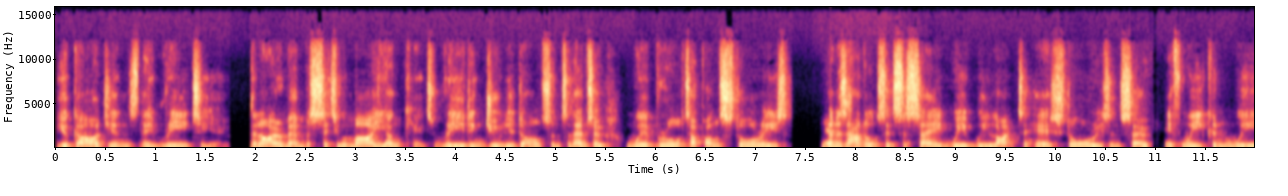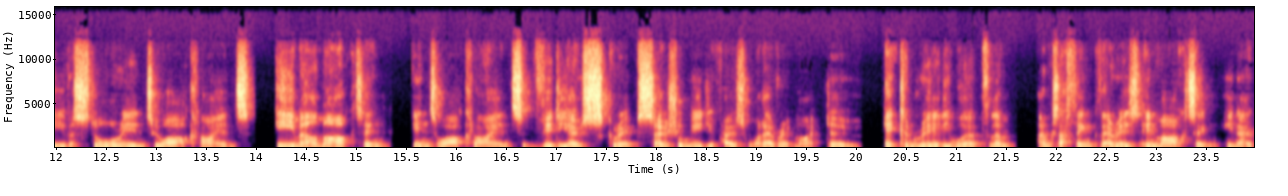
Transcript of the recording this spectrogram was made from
your guardians, they read to you. Then I remember sitting with my young kids reading Julia Donaldson to them. So we're brought up on stories. Yes. And as adults, it's the same. We we like to hear stories. And so if we can weave a story into our clients' email marketing, into our clients' video scripts, social media posts, whatever it might do, it can really work for them And because um, I think there is in marketing, you know,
